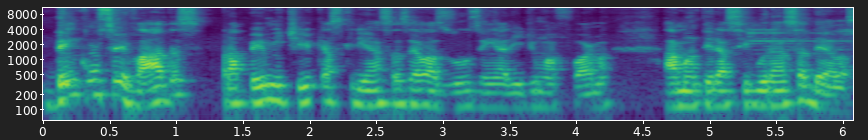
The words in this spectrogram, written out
bem conservadas para permitir que as crianças elas usem ali de uma forma a manter a segurança delas.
